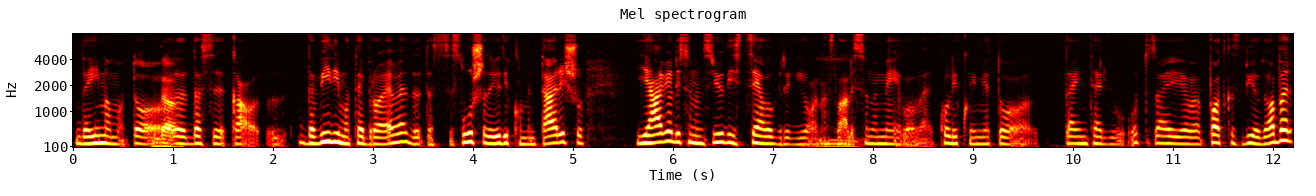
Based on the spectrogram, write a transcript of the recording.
da imamo to, da, da se kao, da vidimo te brojeve, da, da se sluša, da ljudi komentarišu. Javljali su nam se ljudi iz celog regiona, slali su nam mailove, koliko im je to taj intervju, taj uh, podcast bio dobar.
